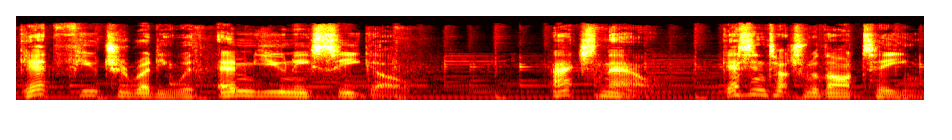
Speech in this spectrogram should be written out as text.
Get future ready with MUni Seagull. Act now. Get in touch with our team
